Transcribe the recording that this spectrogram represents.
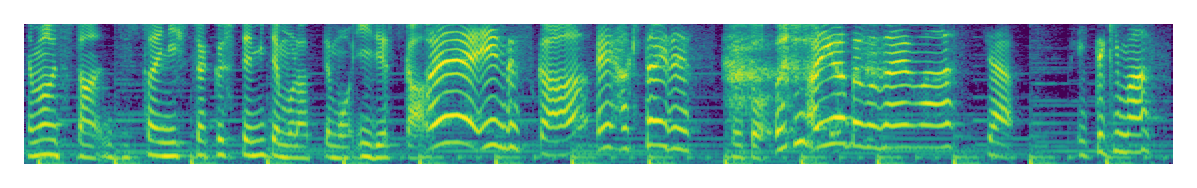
山内さん実際に試着してみてもらってもいいですか？えー、いいんですか？えー、履きたいです。どうぞ。ありがとうございます。じゃあ行ってきます。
